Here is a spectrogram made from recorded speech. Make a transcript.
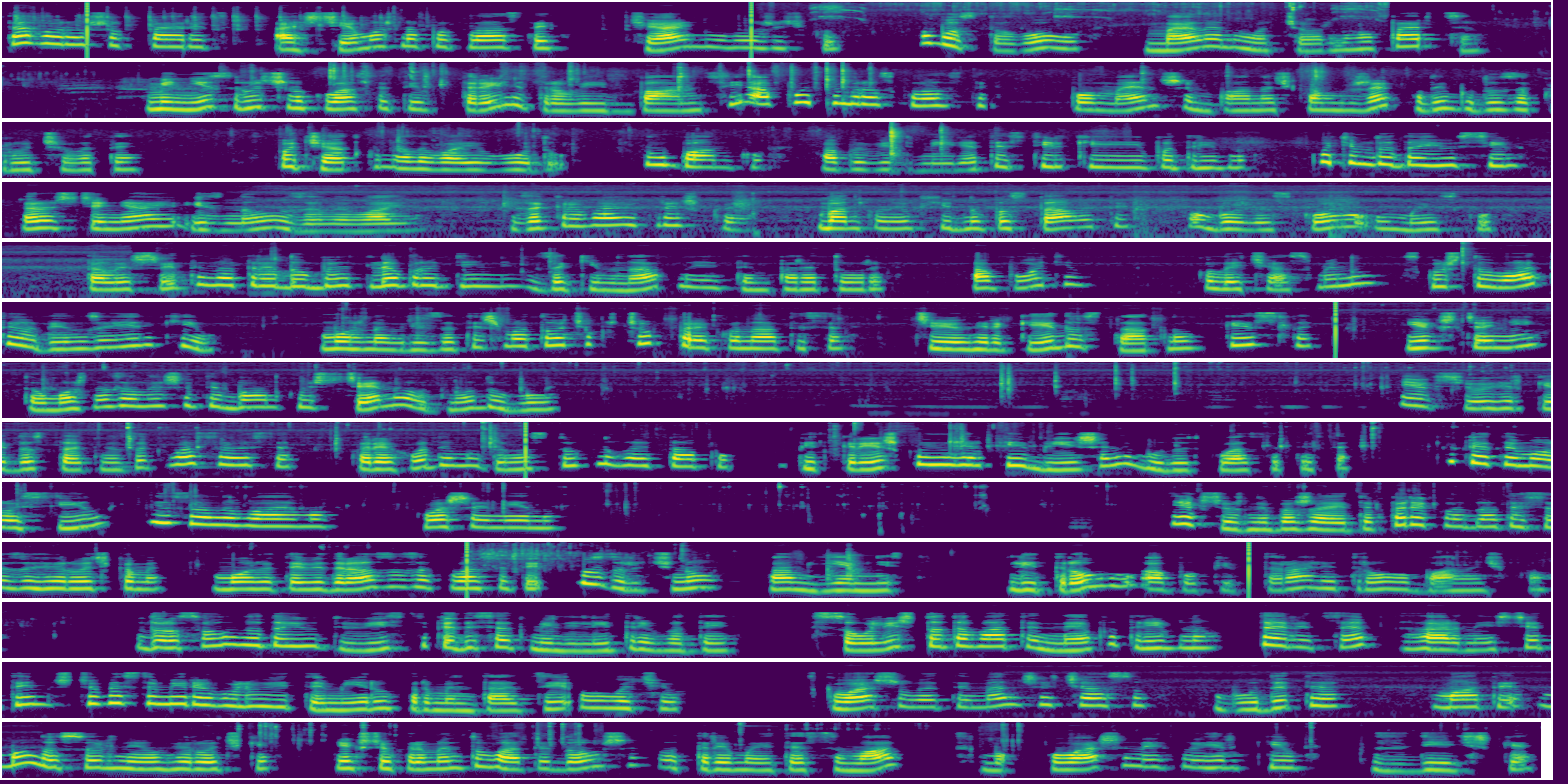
та горошок перець, а ще можна покласти чайну ложечку або столову меленого чорного перцю. Мені зручно класти в 3-літровій банці, а потім розкласти по меншим баночкам вже коли буду закручувати. Спочатку наливаю воду у банку, аби відміряти стільки її потрібно, потім додаю сіль, розчиняю і знову заливаю. Закриваю кришкою. Банку необхідно поставити обов'язково у миску та лишити на три доби для бродіння за кімнатної температури, а потім, коли час минув, скуштувати один з огірків. Можна врізати шматочок, щоб переконатися, чи огірки достатньо вкисли. Якщо ні, то можна залишити банку ще на одну добу. Якщо огірки достатньо заквасилися, переходимо до наступного етапу. Під кришкою огірки більше не будуть кваситися. Кип'ятимо розсіл і заливаємо квашенину. Якщо ж не бажаєте перекладатися з огірочками, можете відразу заквасити у зручну вам ємність літрову або півтора літрову баночку. До розсолу додаю 250 мл води. Солі ж додавати не потрібно. Цей рецепт гарний ще тим, що ви самі регулюєте міру ферментації овочів. Сквашувати менше часу будете мати малосольні огірочки. Якщо ферментувати довше, отримаєте смак квашених огірків з дічки.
